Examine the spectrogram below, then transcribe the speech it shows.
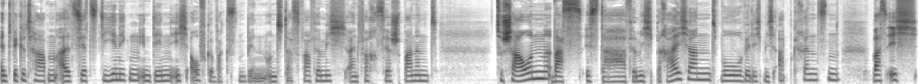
entwickelt haben als jetzt diejenigen, in denen ich aufgewachsen bin. Und das war für mich einfach sehr spannend zu schauen, was ist da für mich bereichernd, wo will ich mich abgrenzen. Was ich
